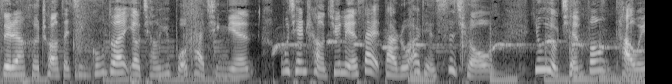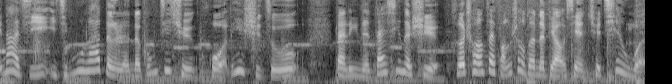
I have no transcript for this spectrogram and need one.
虽然河床在进攻端要强于博卡青年，目前场均联赛打入二点四球，拥有前锋卡维纳吉以及穆拉等人的攻击群，火力十足。但令人担心的是，河床在防守端的表现却欠稳。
